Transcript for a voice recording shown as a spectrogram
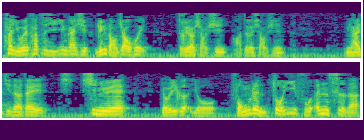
他以为他自己应该去领导教会。这个要小心啊！这个小心。你还记得在新约有一个有缝纫做衣服恩赐的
